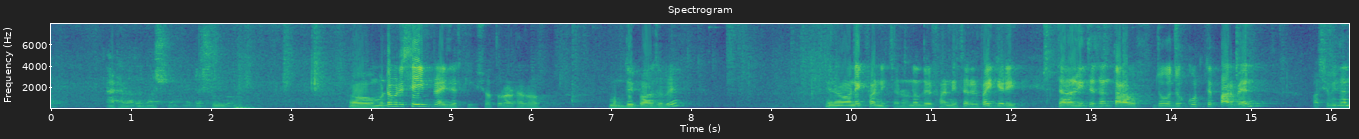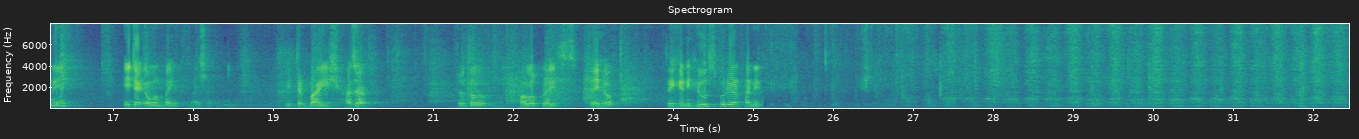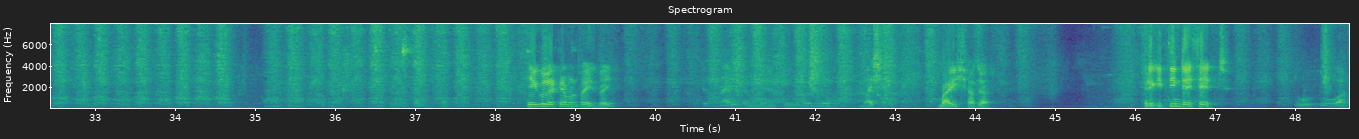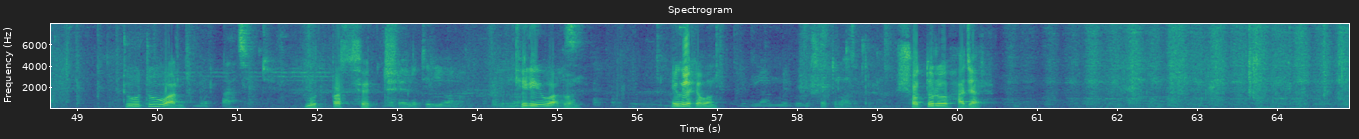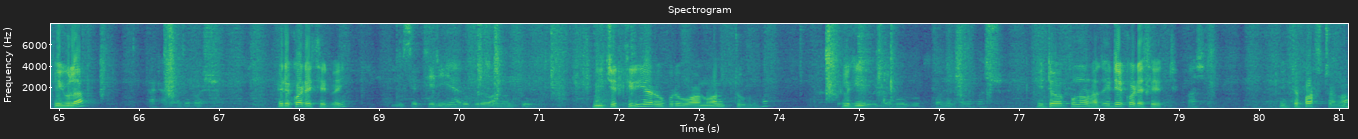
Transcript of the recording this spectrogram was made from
আঠারো হাজার পাঁচশো এটা ষোলো। ও মোটামুটি সেম প্রাইস আর কি সতেরো আঠারো মধ্যেই পাওয়া যাবে। এরা অনেক ফার্নিচার ওনাদের ফার্নিচারের পাইকারি যারা নিতে চান তারাও যোগাযোগ করতে পারবেন অসুবিধা নেই। এটা কেমন ভাই? বাইশ হাজার। এটা বাইশ হাজার। তো তো ভালো প্রাইস যাই হোক তো এখানে হিউজ পরিমাণ ফার্নিচার এগুলোর কেমন প্রাইস ভাই? বাইশ হাজার এটা কি তিনটাই set two two one two two one মোট পাঁচ সেট মোট পাঁচ সেট থ্রি ওয়ান ওয়ান এগুলো কেমন? হাজার টাকা। সতেরো হাজার। এগুলা? আঠারো হাজার পাঁচশো এটা কয়টাই সেট ভাই? নিচে থ্রি আর উপরে ওয়ান ওয়ান টু নিচে থ্রি আর উপরে ওয়ান ওয়ান টু এগুলো কি এটা পনেরো হাজার এটা কয়টা সেট এটা পাঁচটা না?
